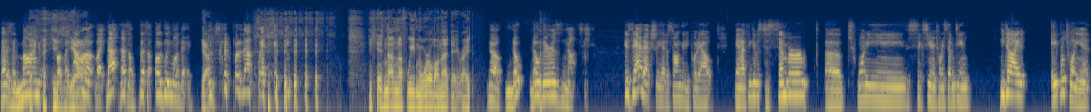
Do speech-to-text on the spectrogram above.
That is a mind fuck. Like, I don't know. Like, that, that's a, that's an ugly Monday. Yeah. I'm just to put it that way. Not enough weed in the world on that day, right? No, nope, no, there is not. His dad actually had a song that he put out, and I think it was December of 2016 or 2017. He died April 20th.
